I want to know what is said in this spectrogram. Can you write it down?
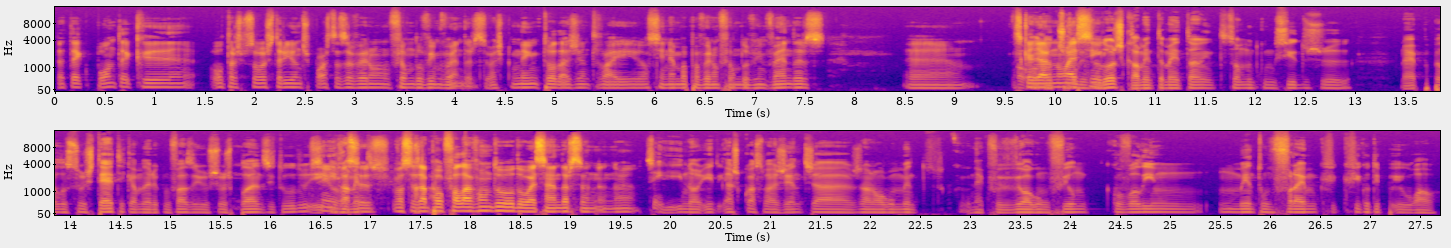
até que ponto é que outras pessoas estariam dispostas a ver um filme do Wim Wenders. Eu acho que nem toda a gente vai ao cinema para ver um filme do Wim Wenders. Uh, se calhar não é assim. que realmente também têm, são muito conhecidos uh, não é? pela sua estética, a maneira como fazem os seus planos e tudo. Sim, e, e vocês, realmente, vocês há pouco falavam do, do Wes Anderson, não é? Sim, e, nós, e acho que quase a gente já, já em algum momento né, que foi ver algum filme que houve ali um, um momento, um frame que, que ficou tipo, uau.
